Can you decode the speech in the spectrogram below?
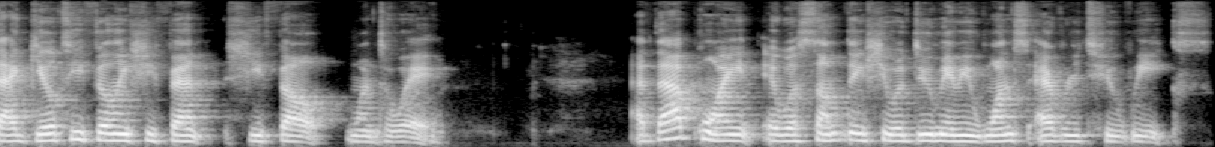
That guilty feeling she felt, she felt went away. At that point, it was something she would do maybe once every two weeks.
